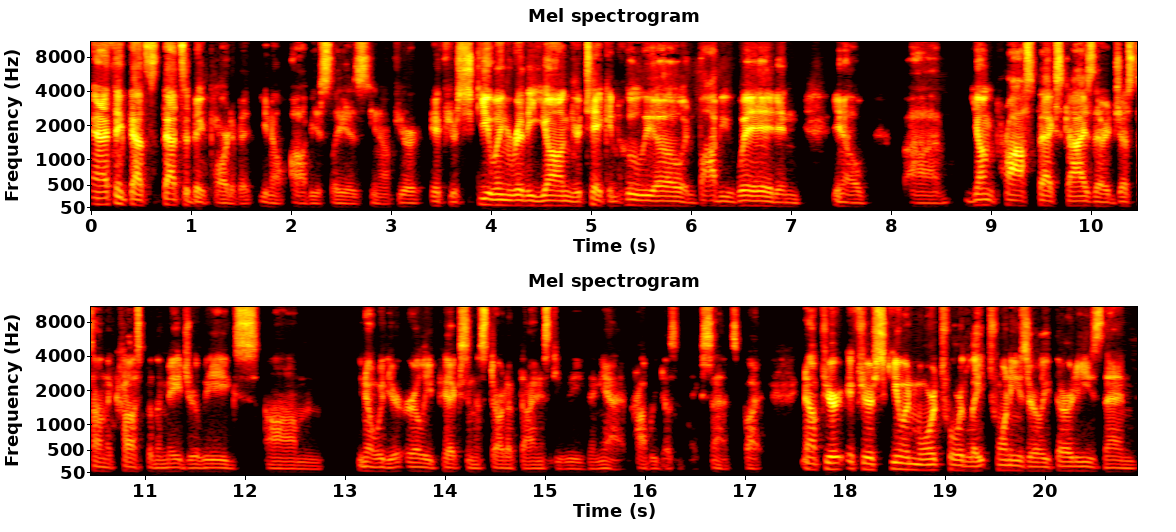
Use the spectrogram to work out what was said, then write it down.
and I think that's that's a big part of it. You know, obviously, is you know if you're if you're skewing really young, you're taking Julio and Bobby Witt and you know uh, young prospects, guys that are just on the cusp of the major leagues. Um, you know, with your early picks in a startup dynasty league, then yeah, it probably doesn't make sense. But you know, if you're if you're skewing more toward late twenties, early thirties, then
